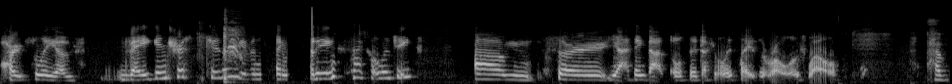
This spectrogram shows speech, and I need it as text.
hopefully of vague interest to them, given they were studying psychology. Um, so yeah, I think that also definitely plays a role as well. Have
